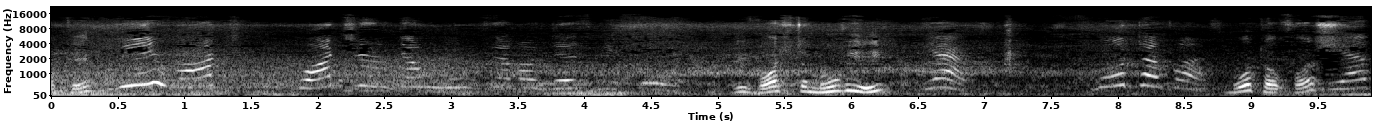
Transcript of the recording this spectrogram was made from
Okay. We watched watched the movie about this before. We watched a movie, Yeah. Both of us. both of us. Yep.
